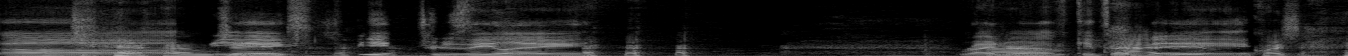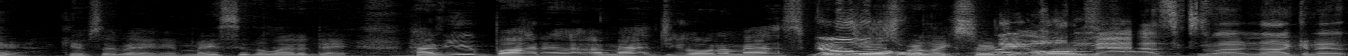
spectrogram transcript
oh, I'm James. BH Trezile, writer Um, of Cape Side Bay. You, question. Yeah, Cape Side Bay. It may see the light of day. Have you bought a, a mask? Do you own a mask? No, you just wear like surgical I own masks? but I'm not gonna.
